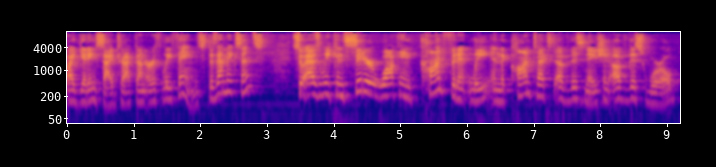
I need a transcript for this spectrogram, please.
by getting sidetracked on earthly things. Does that make sense? So, as we consider walking confidently in the context of this nation, of this world,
